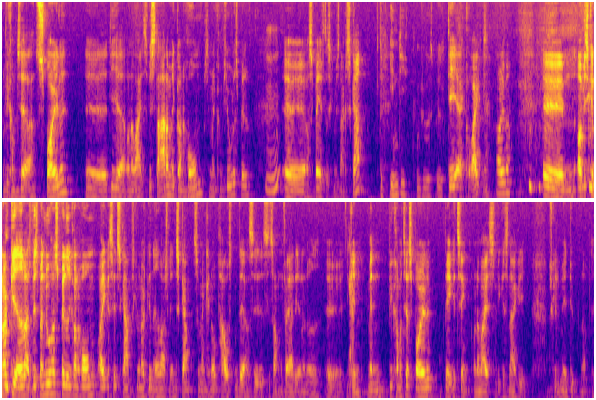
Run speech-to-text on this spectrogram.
vi kommer til at spoile øh, de her undervejs. Vi starter med Gone Home, som er et computerspil. Mm. Øh, og så bagefter skal vi snakke skam. Et indie-computerspil. Det er korrekt, Oliver. øhm, og vi skal nok give advarsel. Hvis man nu har spillet Gone Home og ikke har set Skam, skal vi nok give en advarsel inden Skam, så man kan nå pausen der og se sæsonen færdig eller noget øh, igen. Ja. Men vi kommer til at spoile begge ting undervejs, så vi kan snakke i måske lidt mere dybden om det.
